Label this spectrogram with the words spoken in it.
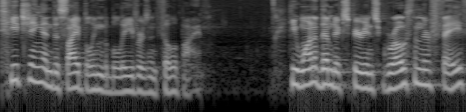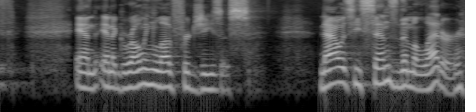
teaching and discipling the believers in Philippi. He wanted them to experience growth in their faith and, and a growing love for Jesus. Now, as he sends them a letter,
